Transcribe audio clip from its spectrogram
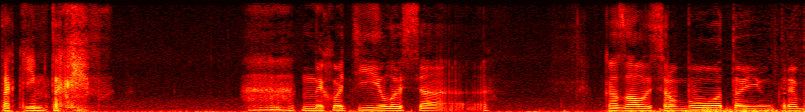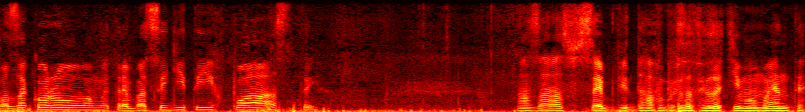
Таким, таким. Не хотілося. Казалось роботою, треба за коровами, треба сидіти їх пасти. А зараз все б віддав би за, за ті моменти.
